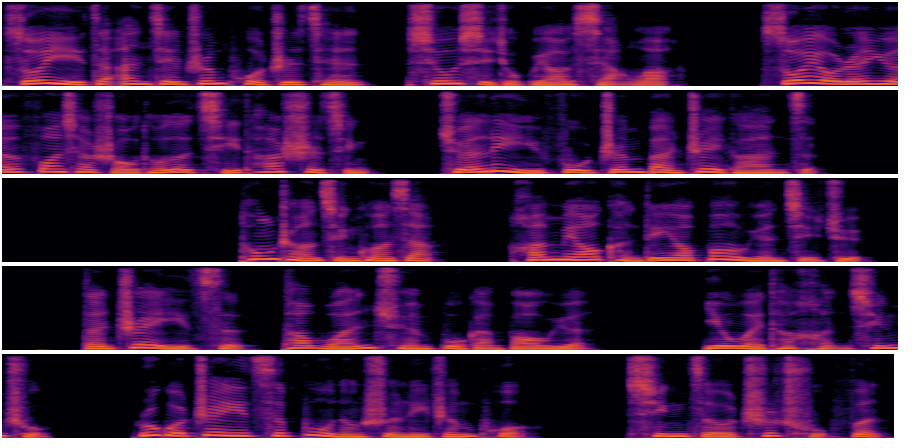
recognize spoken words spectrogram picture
所以在案件侦破之前，休息就不要想了。所有人员放下手头的其他事情，全力以赴侦办这个案子。通常情况下，韩苗肯定要抱怨几句，但这一次他完全不敢抱怨，因为他很清楚。如果这一次不能顺利侦破，轻则吃处分，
